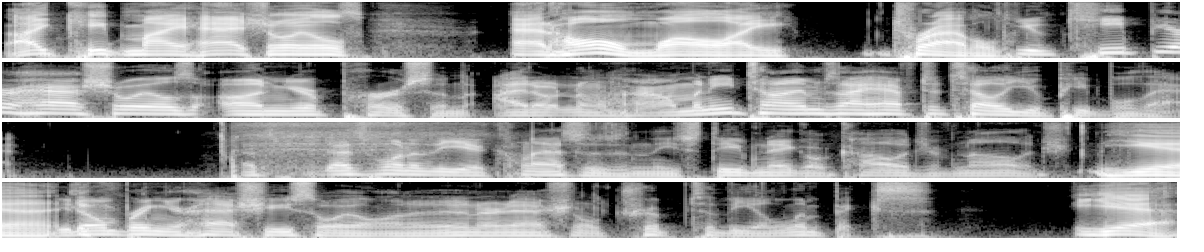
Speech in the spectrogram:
I keep my hash oils at home while I traveled. you keep your hash oils on your person. I don't know how many times I have to tell you people that. That's that's one of the uh, classes in the Steve Nagel College of Knowledge. Yeah, You don't bring your hashish oil on an international trip to the Olympics. Yeah,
